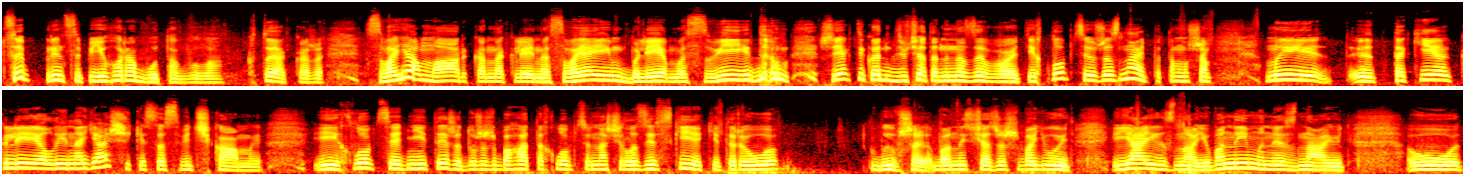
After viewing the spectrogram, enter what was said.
це, в принципі, його робота була. Хто як каже, своя марка наклеєна, своя емблема, свій там, що як тільки дівчата не називають. І хлопці вже знають, тому що ми е, таке клеїли і на ящики зі свічками. І хлопці одні і те ж, дуже ж багато хлопців наші лазівські, які ТРО бивша, вони зараз воюють. І я їх знаю, вони мене знають. От.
